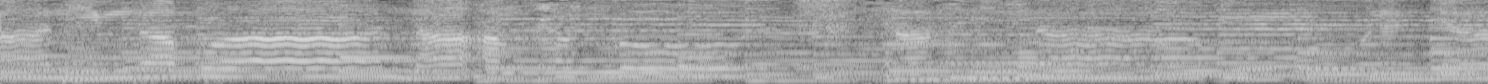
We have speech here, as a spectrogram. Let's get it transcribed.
Anim na buwan na ang sagot sa sinapupunan niya.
